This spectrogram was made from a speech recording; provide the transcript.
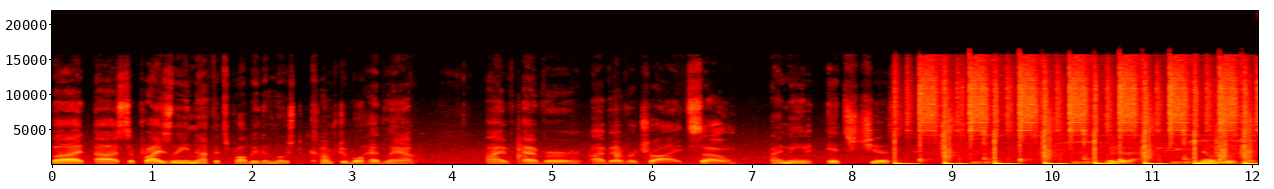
but uh, surprisingly enough, it's probably the most comfortable headlamp I've ever I've ever tried. So, I mean, it's just Look at that. No movement.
